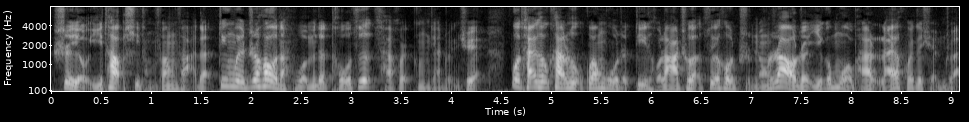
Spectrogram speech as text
是有一套系统方法的。定位之后呢，我们的投资才会更加准确。不抬头看路，光顾着低头拉车，最后只能绕着一个磨盘来回的旋转。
